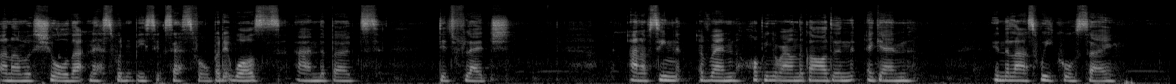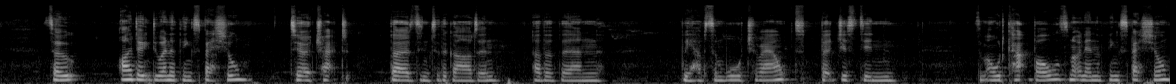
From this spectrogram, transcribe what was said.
and I was sure that nest wouldn't be successful, but it was, and the birds did fledge and I've seen a wren hopping around the garden again in the last week or so. So I don't do anything special to attract birds into the garden other than we have some water out, but just in some old cat bowls, not in anything special.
